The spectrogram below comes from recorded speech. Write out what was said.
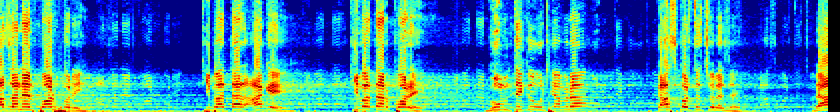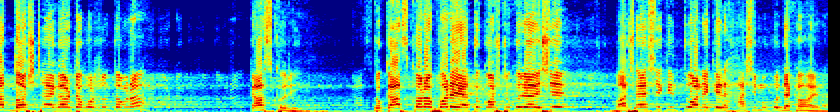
আজানের পরপরই কিবা তার আগে কিবা তার পরে, ঘুম থেকে উঠে আমরা কাজ করতে চলে যাই। রাত দশটা, এগারোটা পর্যন্ত আমরা কাজ করি। তো কাজ করার পরে এত কষ্ট করে এসে বাসায় এসে কিন্তু অনেকের হাসি মুখও দেখা হয় না।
